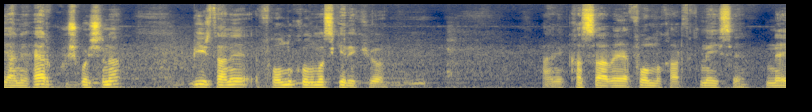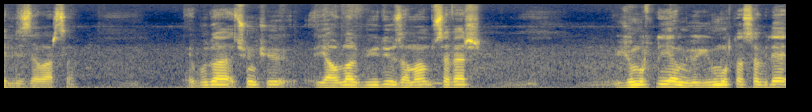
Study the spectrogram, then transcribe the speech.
yani her kuş başına bir tane folluk olması gerekiyor. Hani kasa veya folluk artık neyse ne elinizde varsa. E bu da çünkü yavrular büyüdüğü zaman bu sefer yumurtlayamıyor. Yumurtlasa bile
